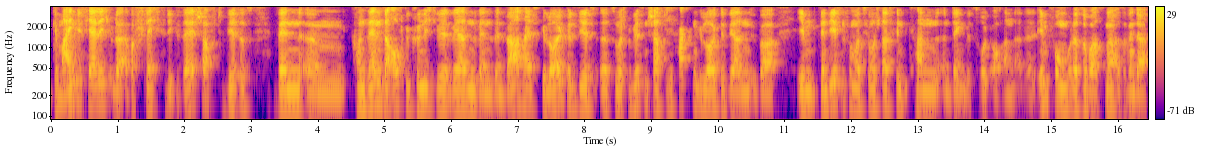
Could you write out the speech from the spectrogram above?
gemeingefährlich oder einfach schlecht für die Gesellschaft wird es, wenn ähm, Konsense aufgekündigt werden, wenn, wenn Wahrheit geleugnet wird, äh, zum Beispiel wissenschaftliche Fakten geleugnet werden, über eben, wenn Desinformation stattfinden kann, äh, denken wir zurück auch an äh, Impfungen oder sowas, ne? Also wenn da,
